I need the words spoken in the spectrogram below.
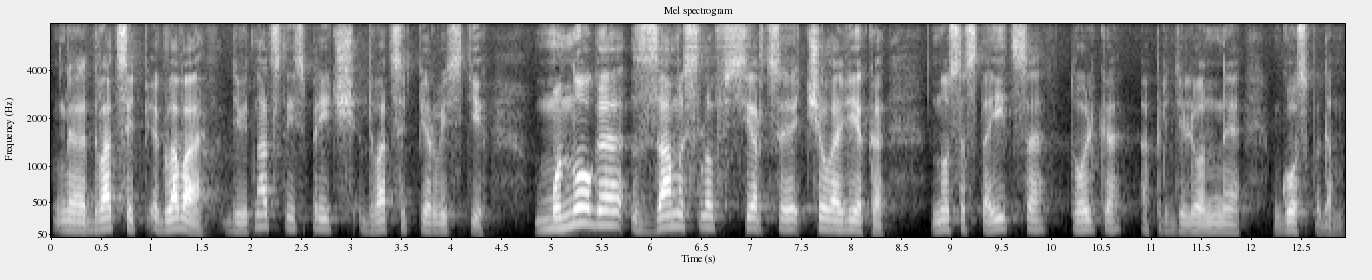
20, э, глава 19 из притч, 21 стих. «Много замыслов в сердце человека, но состоится только определенное Господом.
